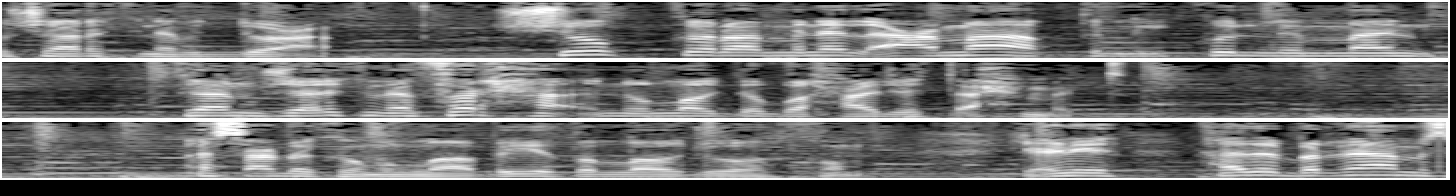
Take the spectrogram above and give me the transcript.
وشاركنا بالدعاء. شكرا من الأعماق لكل من كان مشاركنا فرحة أن الله قضى حاجة أحمد. أسعدكم الله بيض الله وجوهكم. يعني هذا البرنامج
